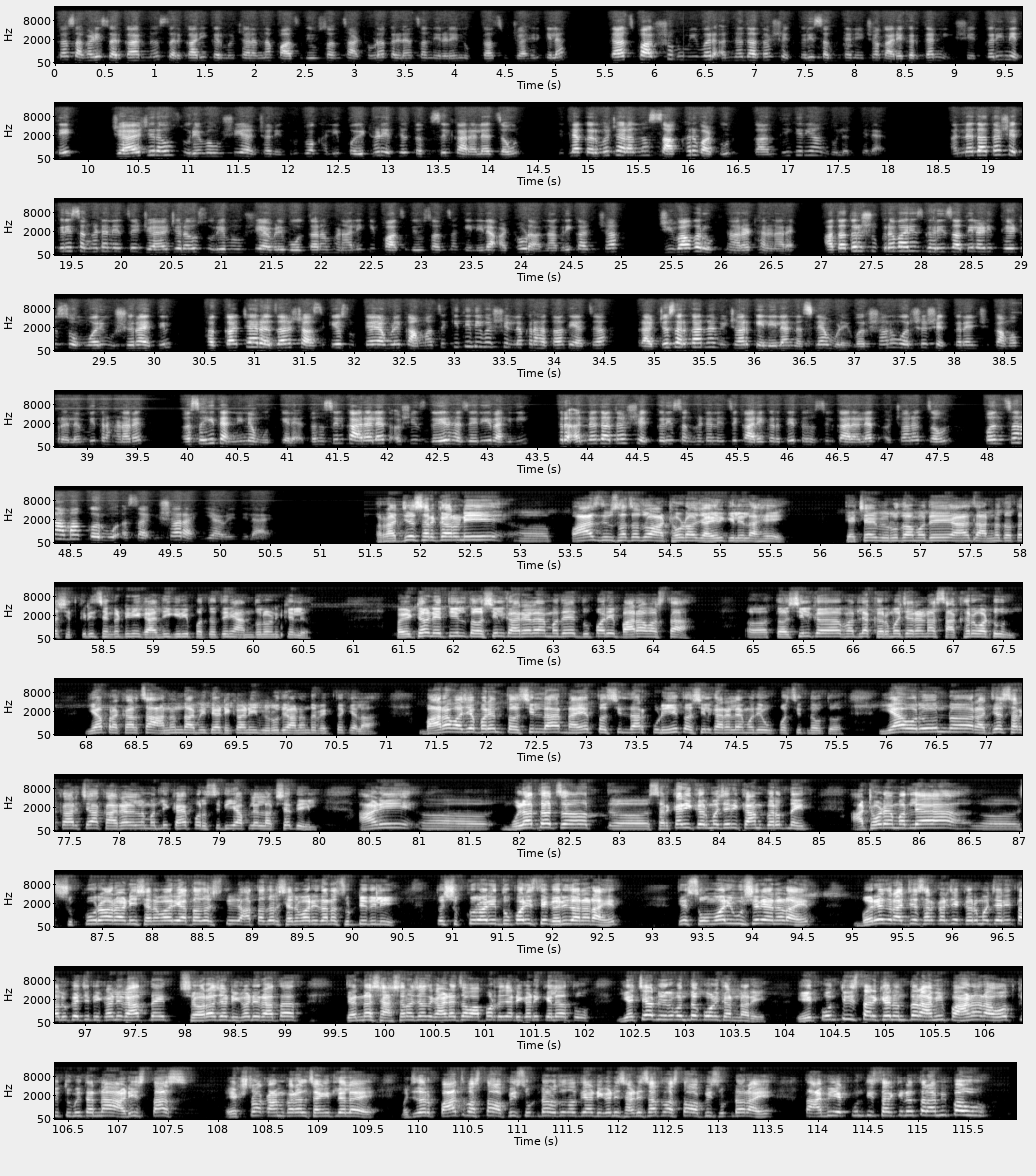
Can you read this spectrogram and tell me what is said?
महाविकास आघाडी सरकारनं सरकारी कर्मचाऱ्यांना पाच दिवसांचा आठवडा करण्याचा निर्णय नुकताच जाहीर केला. त्याच पार्श्वभूमीवर अन्नदाता शेतकरी संघटनेच्या कार्यकर्त्यांनी शेतकरी नेते जयाजीराव सूर्यवंशी यांच्या नेतृत्वाखाली पैठण येथील तहसील कार्यालयात जाऊन तिथल्या कर्मचाऱ्यांना साखर वाटून गांधीगिरी आंदोलन केलंय. अन्नदाता शेतकरी संघटनेचे जयाजीराव सूर्यवंशी यावेळी बोलताना म्हणाले की पाच दिवसांचा केलेला आठवडा नागरिकांच्या जीवावर उठणारा ठरणार आहे. आता तर शुक्रवारीच घरी जातील आणि थेट सोमवारी उशिरा येतील. हक्काच्या रजा शासकीय सुट्ट्या यामुळे कामाचे किती दिवस शिल्लक राहतात याचा राज्य सरकारनं विचार केलेला नसल्यामुळे वर्षानुवर्ष शेतकऱ्यांची कामं प्रलंबित राहणार आहेत असंही त्यांनी नमूद केलंय. तहसील कार्यालयात अशीच गैरहजेरी राहिली तर अन्नदाता शेतकरी संघटनेचे कार्यकर्ते तहसील कार्यालयात अचानक जाऊन पंचनामा करू असा इशाराही यावेळी दिला आहे राज्य सरकारने पाच दिवसाचा जो आठवडा जाहीर केलेला आहे त्याच्या विरोधामध्ये आज अन्नदाता शेतकरी संघटनेने गांधीगिरी पद्धतीने आंदोलन केलं. पैठण येथील तहसील कार्यालयामध्ये दुपारी बारा वाजता तहसील क मधल्या कर्मचाऱ्यांना साखर वाटून या प्रकारचा आनंद आम्ही त्या ठिकाणी विरोधी आनंद व्यक्त केला. बारा वाजेपर्यंत तहसीलदार नायब तहसीलदार कुणीही तहसील कार्यालयामध्ये उपस्थित नव्हतं. यावरून राज्य सरकारच्या कार्यालयामधली काय परिस्थिती आपल्या लक्षात येईल. आणि मुळातच सरकारी कर्मचारी काम करत नाहीत. आठवड्यामधल्या शुक्रवार आणि शनिवारी आता जर आता जर शनिवारी त्यांना सुट्टी दिली तर शुक्रवारी दुपारीच ते घरी जाणार आहेत. ते सोमवारी उशिरा येणार आहेत. बरेच राज्य सरकारचे कर्मचारी तालुक्याच्या ठिकाणी राहत नाहीत शहराच्या ठिकाणी राहतात. त्यांना शासनाच्याच गाड्याचा वापर त्याच्या ठिकाणी केला जातो. याच्यावर निर्बंध कोण करणार आहे? एकोणतीस तारखेनंतर आम्ही पाहणार आहोत की तुम्ही त्यांना अडीच तास एक्स्ट्रा काम करायला सांगितलेलं आहे. म्हणजे जर पाच वाजता ऑफिस सुटणार होतं तर त्या ठिकाणी साडेसात वाजता ऑफिस सुटणार आहे. तर आम्ही एकोणतीस तारखेनंतर आम्ही पाहू.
